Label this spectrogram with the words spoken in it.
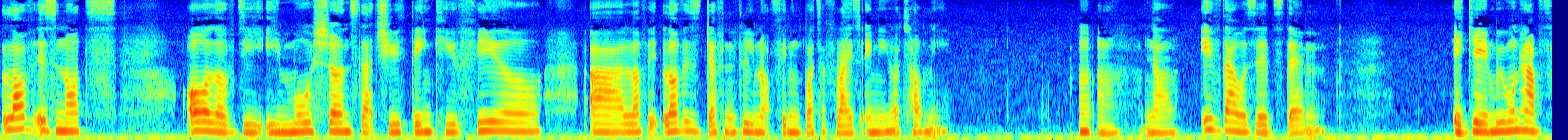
Love is not all of the emotions that you think you feel. Uh love it love is definitely not feeling butterflies in your tummy. Mm-mm, no. If that was it then again we won't have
